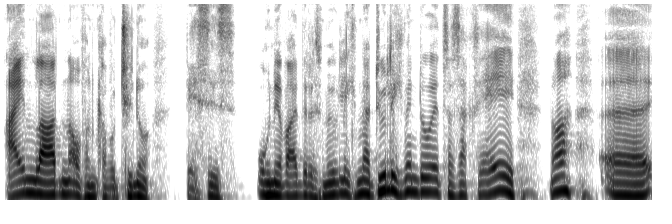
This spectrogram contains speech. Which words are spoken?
einladen auf ein Cappuccino. Das ist ohne weiteres möglich. Natürlich, wenn du jetzt sagst, hey, na, äh,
